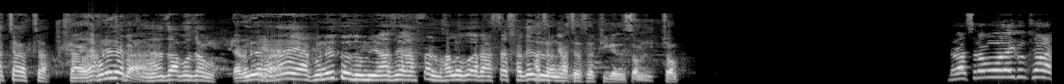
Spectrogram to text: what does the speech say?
আচ্ছা আচ্ছা। এখনই যাবা? হ্যাঁ যাব যাব। এখনই যাবা? হ্যাঁ এখনই তো জমি আছে রাস্তার ভালো রাস্তার সাথে আচ্ছা জমি আচ্ছা আচ্ছা ঠিক আছে চল চল। আসসালামু আলাইকুম স্যার।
